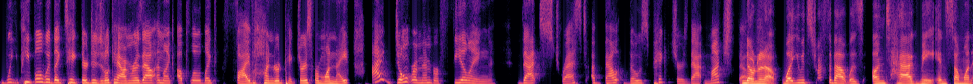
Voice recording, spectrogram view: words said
we people would like take their digital cameras out and like upload like 500 pictures from one night. I don't remember feeling that stressed about those pictures that much though. No, no, no. What you would stress about was untag me in someone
